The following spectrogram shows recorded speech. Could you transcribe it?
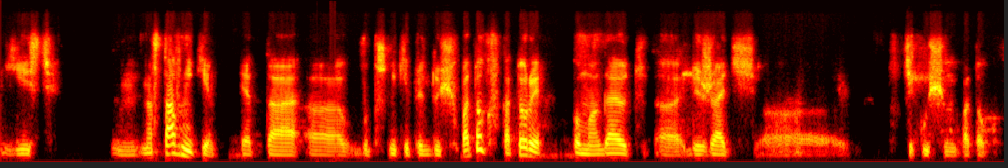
есть наставники, это э, выпускники предыдущих потоков, которые помогают э, бежать э, текущему потоку.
